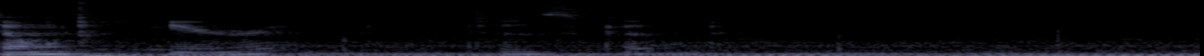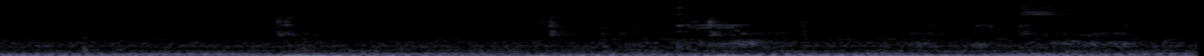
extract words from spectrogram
I don't hear it, which is good. Damn, that makes loud.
